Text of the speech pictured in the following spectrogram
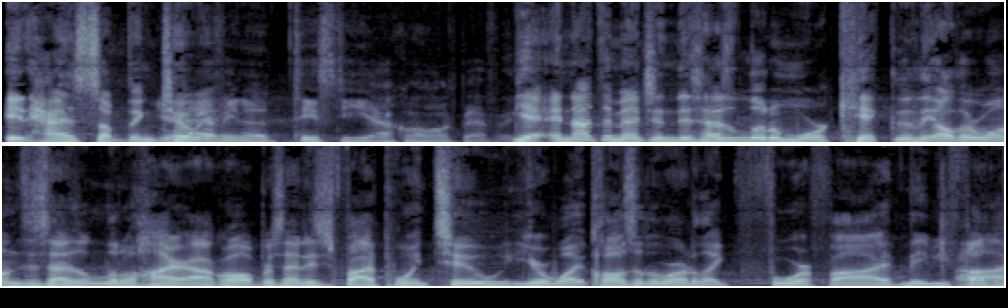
it has something you're to it. having a tasty alcoholic beverage. Yeah, and not to mention this has a little more kick than the other ones. This has a little higher alcohol percentage, five point two. Your white claws of the world are like four, or five, maybe Oh, five.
